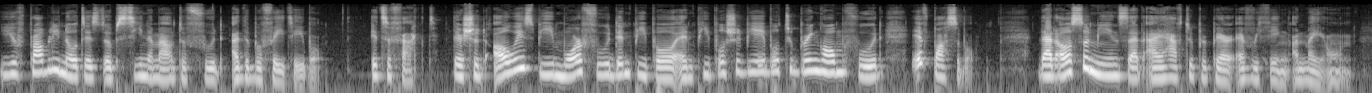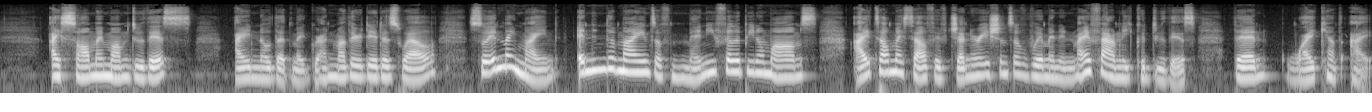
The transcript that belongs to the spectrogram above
you've probably noticed the obscene amount of food at the buffet table. It's a fact. There should always be more food than people, and people should be able to bring home food if possible. That also means that I have to prepare everything on my own. I saw my mom do this. I know that my grandmother did as well. So, in my mind, and in the minds of many Filipino moms, I tell myself if generations of women in my family could do this, then why can't I?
